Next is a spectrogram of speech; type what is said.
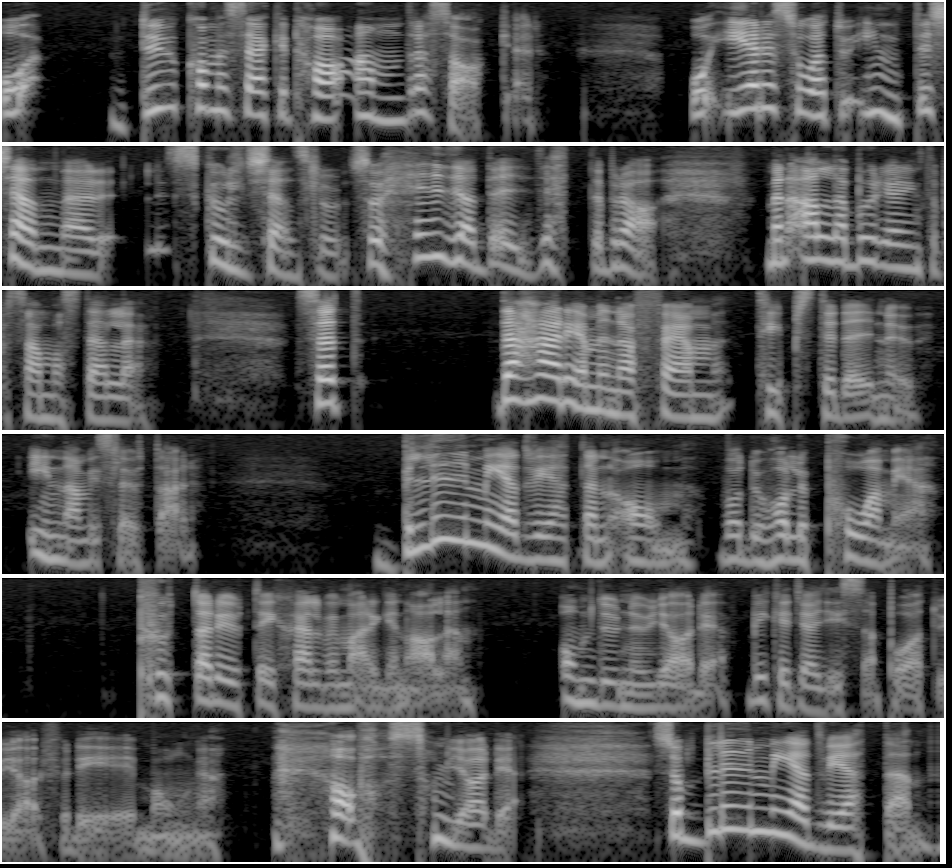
Och du kommer säkert ha andra saker. Och är det så att du inte känner skuldkänslor, så heja dig jättebra. Men alla börjar inte på samma ställe. Så att det här är mina fem tips till dig nu innan vi slutar. Bli medveten om vad du håller på med. Puttar ut dig själv i marginalen. Om du nu gör det, vilket jag gissar på att du gör, för det är många av oss som gör det. Så bli medveten.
